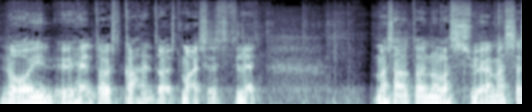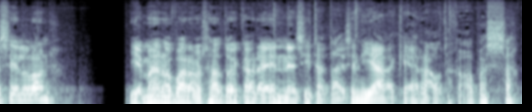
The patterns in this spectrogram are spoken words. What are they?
noin 11-12 maissa. Mä saatoin olla syömässä silloin ja mä en ole varma, saatoin käydä ennen sitä tai sen jälkeen rautakaupassa –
